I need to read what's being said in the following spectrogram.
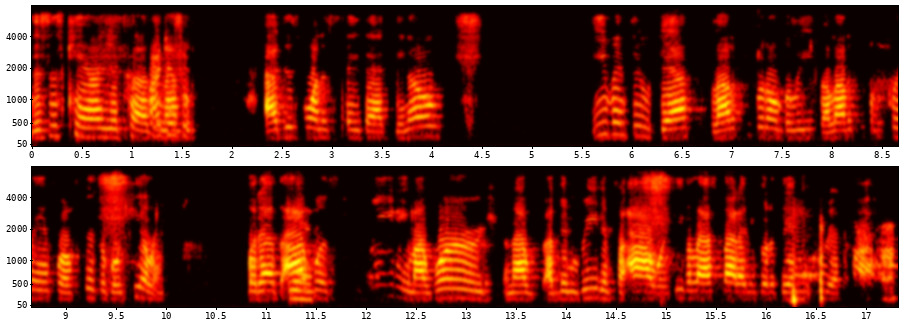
this is Karen, your cousin. I just, I just want to say that, you know, even through death, a lot of people don't believe, a lot of people are praying for a physical healing. But as I was reading my word, and I, have been reading for hours, even last night I didn't go to bed until 3 o'clock.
